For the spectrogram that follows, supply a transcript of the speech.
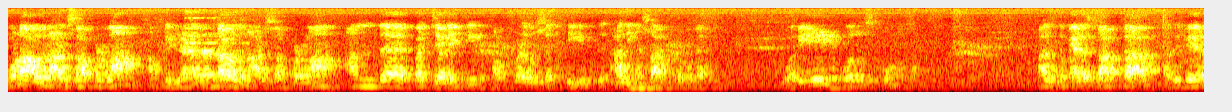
மூணாவது நாள் சாப்பிடலாம் அப்படி இல்லைன்னா ரெண்டாவது நாள் சாப்பிடலாம். அந்த பச்சளைக்கு அவ்வளவு சக்தி இருக்குது அதிகம் சாப்பிடக்கூடாது. ஒரே ஒரு ஸ்பூனு தான். அதுக்கு மேலே சாப்பிட்டா அது வேற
